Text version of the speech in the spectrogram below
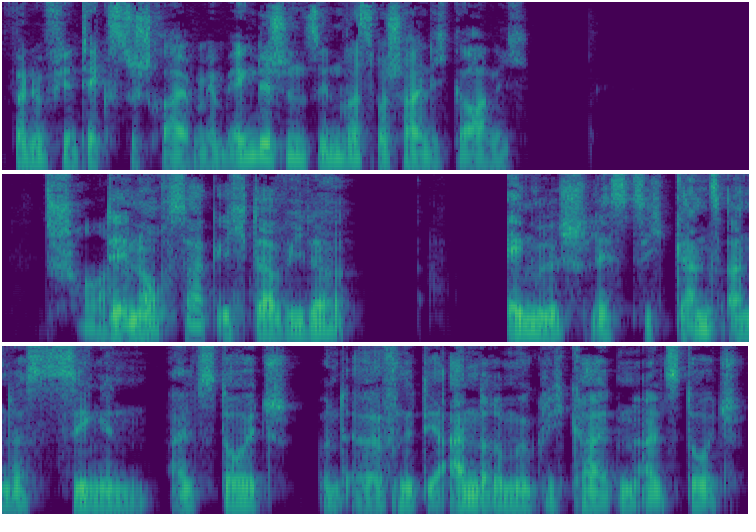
vernünftigen Text zu schreiben. Im englischen Sinn was wahrscheinlich gar nicht. Schade. Dennoch sag ich da wieder, Englisch lässt sich ganz anders singen als Deutsch und eröffnet dir andere Möglichkeiten als Deutsch.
